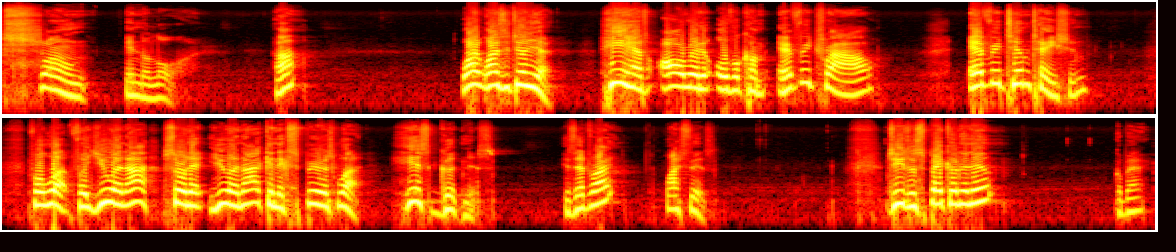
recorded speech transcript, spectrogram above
strong in the Lord. Huh? Why, why is he telling you? He has already overcome every trial, every temptation, for what? For you and I, so that you and I can experience what? His goodness. Is that right? Watch this. Jesus spake unto them. Go back.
